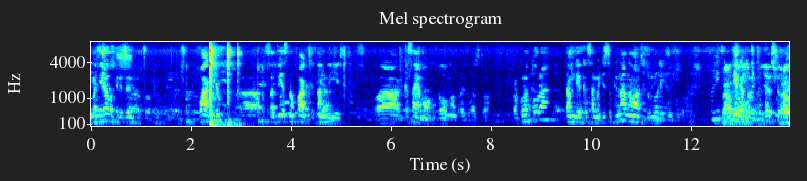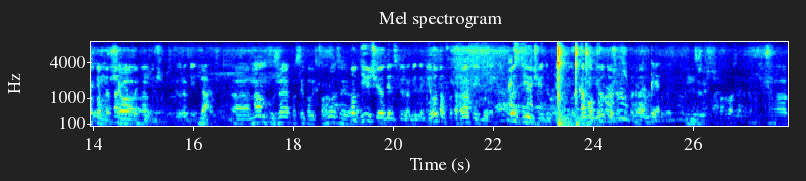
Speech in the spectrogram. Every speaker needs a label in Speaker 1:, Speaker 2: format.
Speaker 1: материалы передаем прокуратуре. Факты, э, соответственно, факты там, где есть э, касаемо уголовного производства. Прокуратура, там, где касаемо дисциплинарного, сотрудники прокуратуры.
Speaker 2: Справа в
Speaker 1: Ті,
Speaker 2: тому,
Speaker 1: які-
Speaker 3: Є ще
Speaker 2: справа в
Speaker 3: таке
Speaker 2: тому,
Speaker 3: питання
Speaker 2: що
Speaker 3: по діючим співробітникам.
Speaker 2: да, е, нам вже посипались погрози.
Speaker 3: От діючий один співробітник, його там фотографії були. Ось діючий другий співробітник, його теж фотографії були.
Speaker 2: Не зрозуміло.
